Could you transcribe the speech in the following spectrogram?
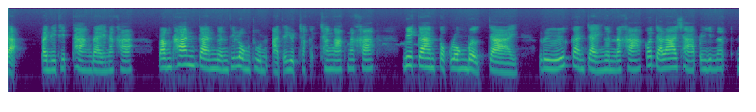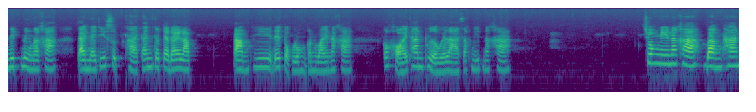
จะไปในทิศทางใดนะคะ บางท่านการเงินที่ลงทุนอาจจะหยุดชะงักนะคะ มีการตกลงเบิกจ่าย หรือการจ่ายเงินนะคะ ก็จะล่าช้าไปนิดนึงนะคะ แต่ในที่สุดค่ะท่านก็จะได้รับตามที่ได้ตกลงกันไว้นะคะ ก็ขอให้ท่านเผื่อเวลาสักนิดนะคะ ช่วงนี้นะคะ บางท่าน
